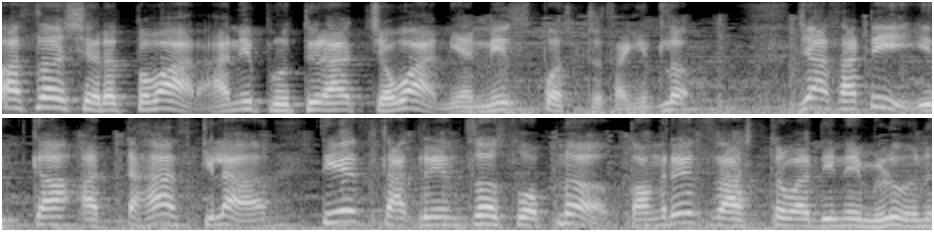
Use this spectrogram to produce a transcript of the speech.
असं शरद पवार आणि पृथ्वीराज चव्हाण यांनी स्पष्ट सांगितलं. ज्यासाठी इतका अट्टहास केला तेच ठाकरेंचं स्वप्न काँग्रेस राष्ट्रवादीने मिळून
